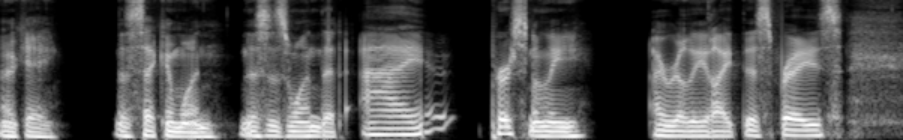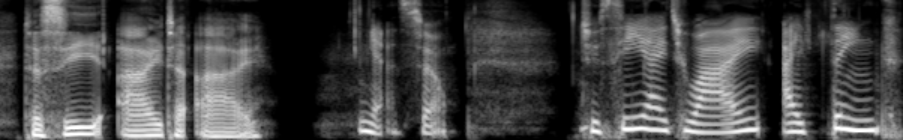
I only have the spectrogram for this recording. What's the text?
Okay, the second one. This is one that I personally, I really like this phrase to see eye to eye. Yeah, so to see eye to eye, I think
